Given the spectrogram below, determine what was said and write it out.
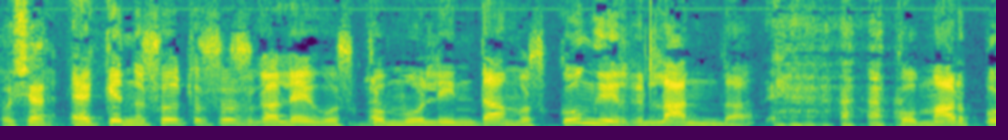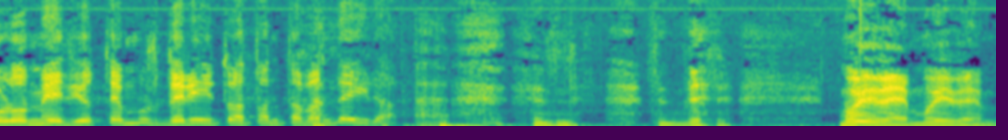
O xa... É que nosotros os galegos, como lindamos con Irlanda, co mar por o medio, temos dereito a tanta bandeira. moi ben, moi ben,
